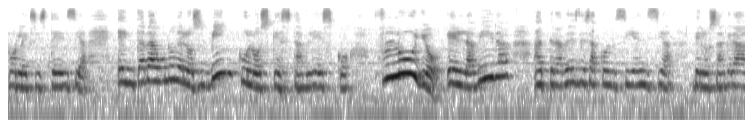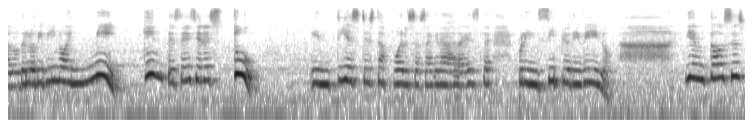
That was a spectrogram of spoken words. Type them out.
por la existencia, en cada uno de los vínculos que establezco. Fluyo en la vida a través de esa conciencia de lo sagrado, de lo divino en mí. Quinta esencia eres tú. En ti está esta fuerza sagrada, este principio divino. Y entonces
